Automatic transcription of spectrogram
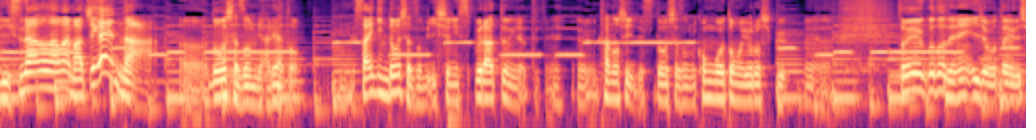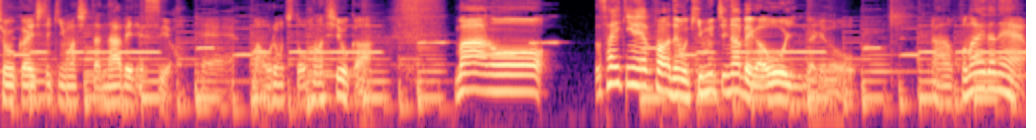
リスナーの名前間違えんな、うん、どうしたゾンビありがとう。最近どうしたゾンビ一緒にスプラトゥーンやってて。ね、うん、楽しいです。どうしたゾンビ。今後ともよろしく、うん、ということでね以上お便り紹介してきました鍋ですよ、えー。まあ俺もちょっとお話しようか。まああの最近はやっぱでもキムチ鍋が多いんだけど。あのこの間ね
